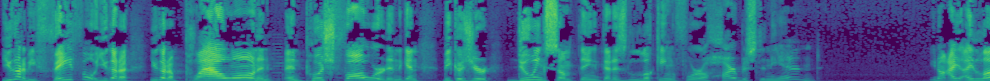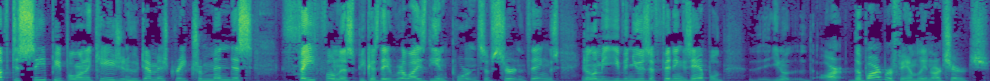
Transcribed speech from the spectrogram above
You got to be faithful. You got to you got to plow on and, and push forward. And again, because you're doing something that is looking for a harvest in the end. You know, I, I, love to see people on occasion who demonstrate tremendous faithfulness because they realize the importance of certain things. You know, let me even use a fitting example. You know, our, the Barber family in our church.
